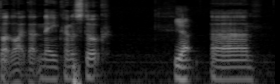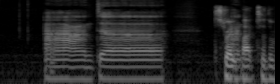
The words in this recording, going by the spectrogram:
but like that name kind of stuck. yeah, Um, and uh, straight And- back to the,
